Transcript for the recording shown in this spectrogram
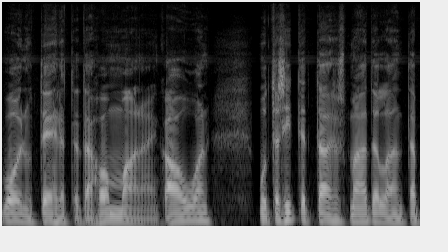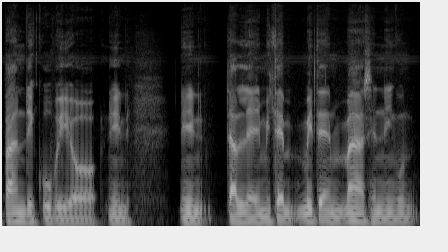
voinut tehdä tätä hommaa näin kauan. Mutta sitten taas, jos me ajatellaan tätä bändikuvioa, niin, niin tälleen, miten, miten mä sen niin kuin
